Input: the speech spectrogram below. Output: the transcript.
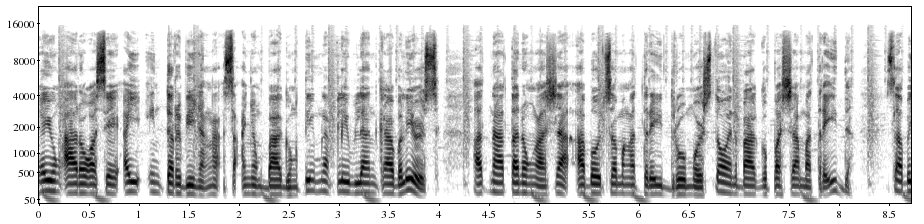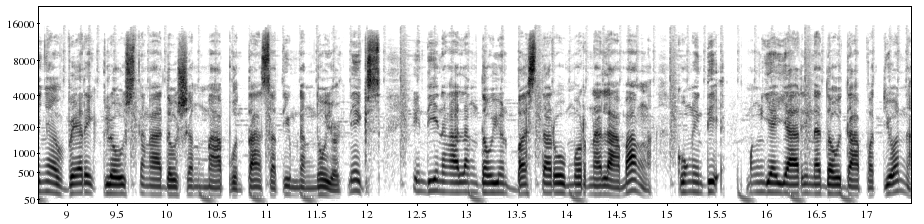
Ngayong araw kasi ay interview niya nga sa kanyang bagong team na Cleveland Cavaliers at natanong nga siya about sa mga trade rumors noon bago pa siya matrade. Sabi niya very close na nga daw siyang mapunta sa team ng New York Knicks. Hindi na nga lang daw yun basta rumor na lamang. Kung hindi, mangyayari na daw dapat yon.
